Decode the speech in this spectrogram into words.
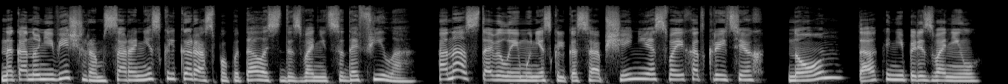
Накануне вечером Сара несколько раз попыталась дозвониться до Фила. Она оставила ему несколько сообщений о своих открытиях, но он так и не перезвонил.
